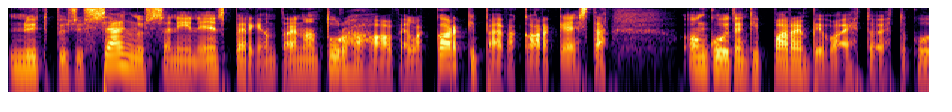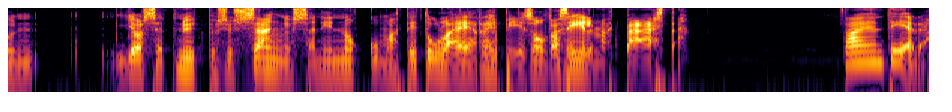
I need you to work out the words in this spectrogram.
nyt pysy sängyssä, niin ensi perjantaina on turha haaveilla karkkipäiväkarkeista on kuitenkin parempi vaihtoehto kuin jos et nyt pysy sängyssä, niin nukkumatti tulee ja repii sulta silmät päästä. Tai en tiedä.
